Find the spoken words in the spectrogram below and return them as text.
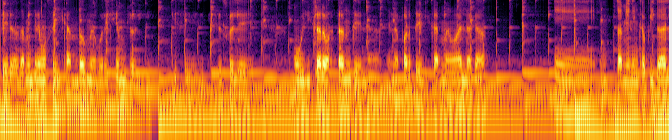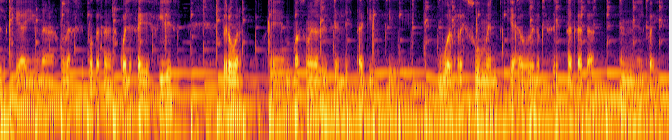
Pero también tenemos el candome, por ejemplo, que, se, suele movilizar bastante en la, parte del carnaval de acá. Eh, también en Capital, que hay unas épocas en las cuales hay desfiles. Pero bueno, eh, más o menos es el destaque que, o el resumen que hago de lo que se destaca acá en el país.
